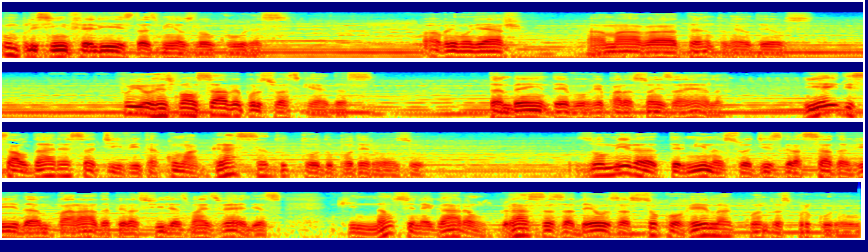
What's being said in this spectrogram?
Cúmplice infeliz das minhas loucuras. Pobre mulher. Amava-a tanto, meu Deus. Fui o responsável por suas quedas. Também devo reparações a ela. E hei de saldar essa dívida com a graça do Todo-Poderoso. Zulmira termina sua desgraçada vida amparada pelas filhas mais velhas, que não se negaram, graças a Deus, a socorrê-la quando as procurou.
